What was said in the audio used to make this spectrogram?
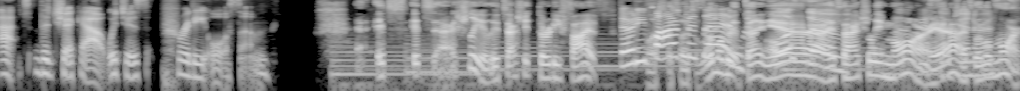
at the checkout which is pretty awesome. It's it's actually it's actually 35 35 percent! yeah awesome. it's actually more. Yeah it's a little more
